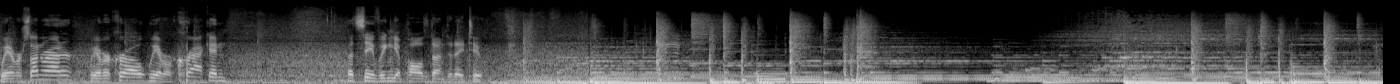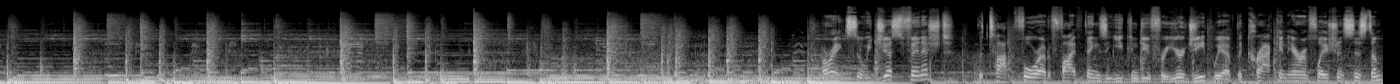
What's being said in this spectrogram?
we have our Sunrider, we have our Crow, we have our Kraken. Let's see if we can get Paul's done today too. Just finished the top four out of five things that you can do for your Jeep. We have the Kraken air inflation system.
